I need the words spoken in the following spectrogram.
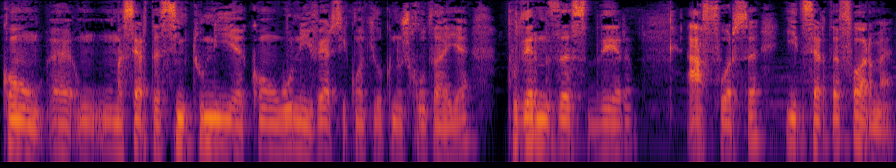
com uh, uma certa sintonia com o universo e com aquilo que nos rodeia, podermos aceder à força e de certa forma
